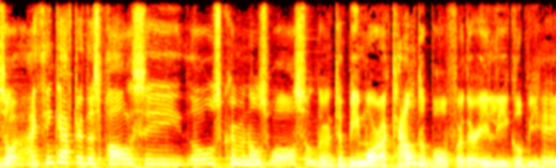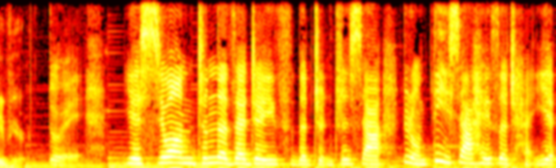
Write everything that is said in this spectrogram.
So I think after this policy, those criminals will also learn to be more accountable for their illegal behavior. 对，也希望真的在这一次的整治下，这种地下黑色产业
